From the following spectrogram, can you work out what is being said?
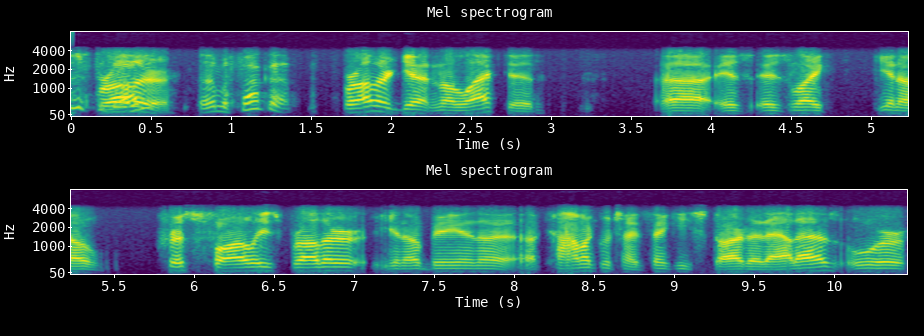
his brother. I'm a fuck up. brother getting elected uh is is like you know Chris Farley's brother, you know, being a, a comic, which I think he started out as, or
